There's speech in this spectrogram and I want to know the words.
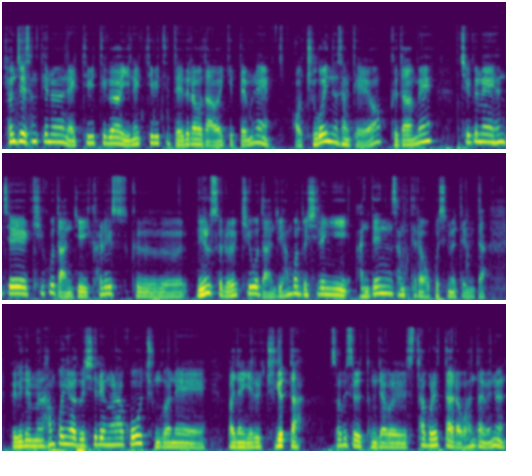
현재 상태는 active가 inactive dead라고 나와 있기 때문에 어, 죽어 있는 상태예요. 그 다음에 최근에 현재 키고 난 뒤에 칼리스 그 리눅스를 키고 난 뒤에 한 번도 실행이 안 된 상태라고 보시면 됩니다 왜냐면 한 번이라도 실행을 하고 중간에 만약 얘를 죽였다 서비스 동작을 stop을 했다라고 한다면은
